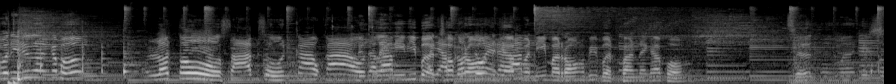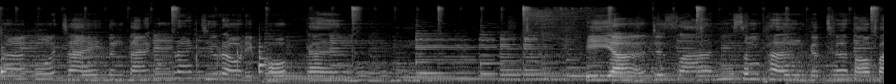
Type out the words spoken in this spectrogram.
วัสดีทุกท่านครับผม รถตู้ 3099เพนะลครังบนี้พี่เบิร์ดขยัชอบถร้องด้วยนะครับ วันนี้มาร้องให้พี่เบิร์ดฟังนะครับผม เธอคงมากระชากหัวใจตั้งแต่ครั้งแรกที่เราได้พบกัน อยากจะสานสัมพันธ์กับเธอต่อไป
